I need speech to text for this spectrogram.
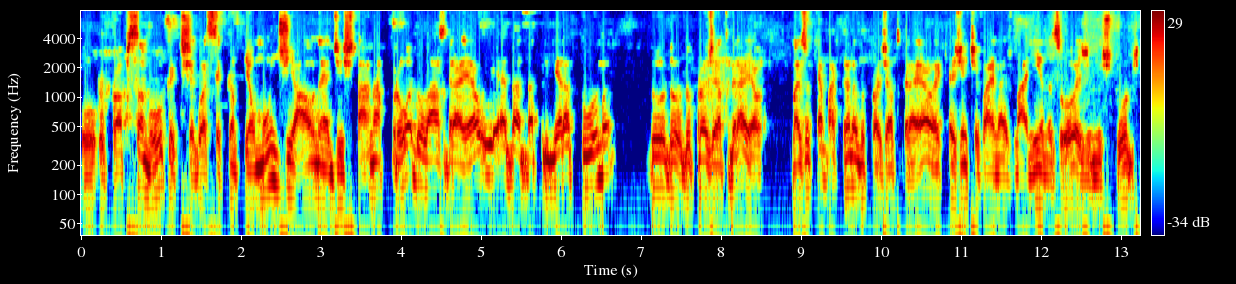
o, o, próprio Samuca, que chegou a ser campeão mundial, né, de estar na proa do Lars Grael e é da, da primeira turma do, do, do, projeto Grael. Mas o que é bacana do projeto Grael é que a gente vai nas marinas hoje, nos clubes,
